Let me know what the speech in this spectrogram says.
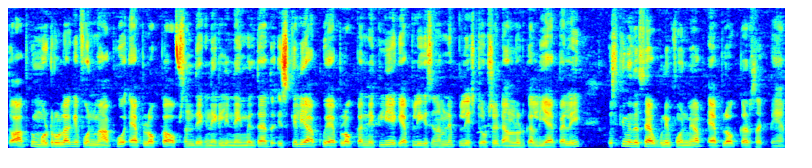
तो आपको मोटरोला के फ़ोन में आपको ऐप लॉक का ऑप्शन देखने के लिए नहीं मिलता है तो इसके लिए आपको ऐप लॉक करने के लिए एक एप्लीकेशन हमने प्ले स्टोर से डाउनलोड कर लिया है पहले ही। उसकी मदद से आप अपने फ़ोन में आप ऐप लॉक कर सकते हैं।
